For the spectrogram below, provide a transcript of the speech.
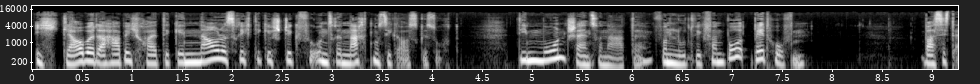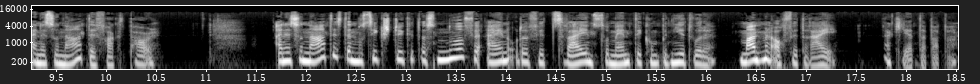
Ich glaube, da habe ich heute genau das richtige Stück für unsere Nachtmusik ausgesucht. Die Mondscheinsonate von Ludwig van Beethoven. Was ist eine Sonate? fragt Paul. Eine Sonate ist ein Musikstück, das nur für ein oder für zwei Instrumente komponiert wurde, manchmal auch für drei, erklärt der Papa.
